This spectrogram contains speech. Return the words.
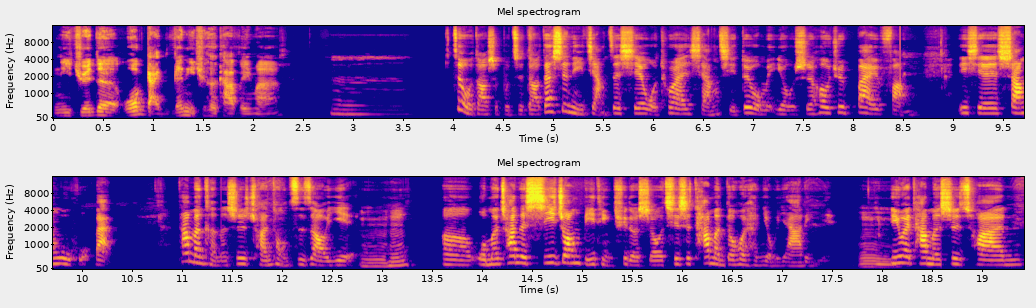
你觉得我敢跟你去喝咖啡吗？嗯，这我倒是不知道。但是你讲这些，我突然想起，对我们有时候去拜访一些商务伙伴，他们可能是传统制造业，嗯哼，呃，我们穿着西装笔挺去的时候，其实他们都会很有压力耶。嗯，因为他们是穿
